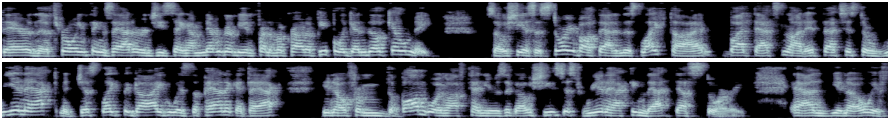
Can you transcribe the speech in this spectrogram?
there and they're throwing things at her and she's saying, I'm never going to be in front of a crowd of people again. They'll kill me. So she has a story about that in this lifetime, but that's not it. That's just a reenactment, just like the guy who was the panic attack, you know, from the bomb going off 10 years ago. She's just reenacting that death story. And, you know, if,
